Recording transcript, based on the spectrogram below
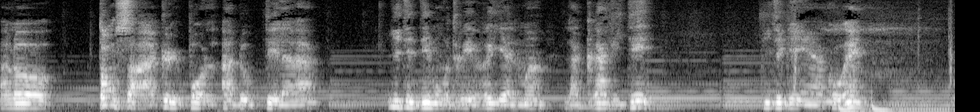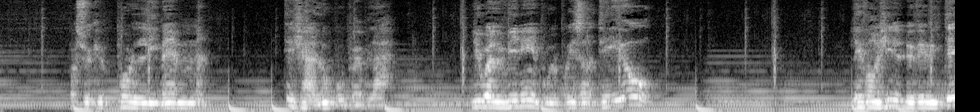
Alors, ton ça que Paul a adopté là, il était démontré réellement la gravité qui était gagnée à Corinthe. Parce que Paul lui-même était jaloux pour le peuple Di wèl vini pou l'prezante yo l'Evangil de verite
